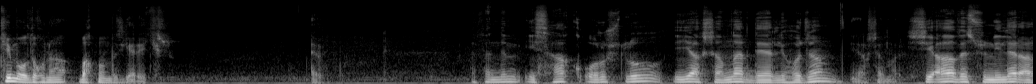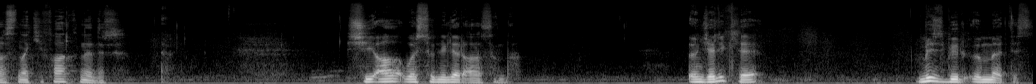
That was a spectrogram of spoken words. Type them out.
kim olduğuna bakmamız gerekir. Evet. Efendim İshak Oruçlu, iyi akşamlar değerli hocam. İyi akşamlar. Şia ve Sünniler arasındaki fark nedir? Şia ve Sünniler arasında. Öncelikle biz bir ümmetiz.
